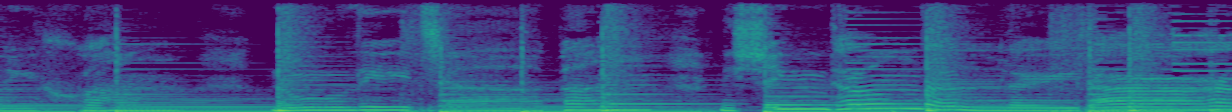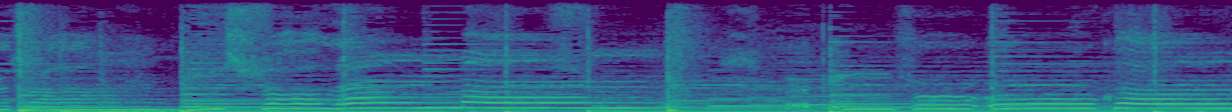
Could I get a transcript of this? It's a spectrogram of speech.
你换，努力加班。你心疼的泪打转，你说浪漫和平复无关，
